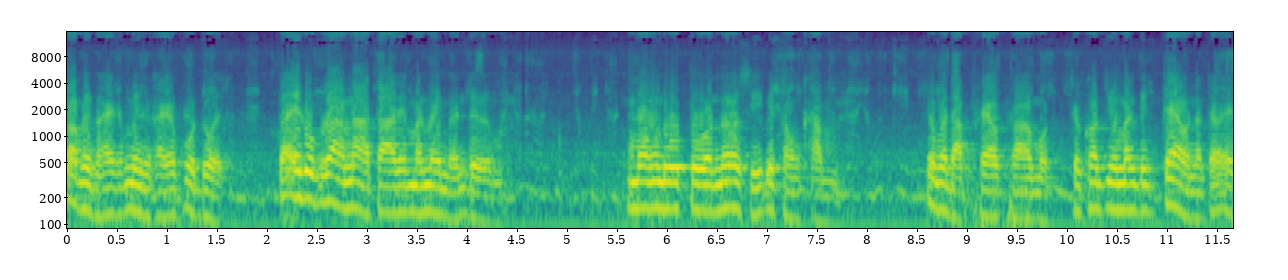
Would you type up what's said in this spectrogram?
ก็ไม่ใครไม่มีใครก็พูดด้วย แต่รูปร่างหน้าตาเนี่ยมันไม่เหมือนเดิม มองดูตัวเนื้อสีเป็นทองคำ เครื่องประดับแพรวพราวหมด แต่ความจริงมันเป็นแก้วนะแต่ไอ้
